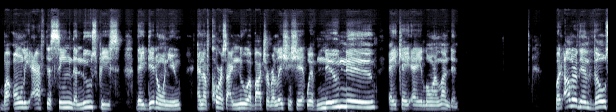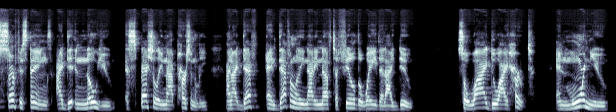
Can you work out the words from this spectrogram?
but only after seeing the news piece they did on you. And of course, I knew about your relationship with New New, aka Lauren London. But other than those surface things, I didn't know you, especially not personally, and I def and definitely not enough to feel the way that I do. So why do I hurt and mourn you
